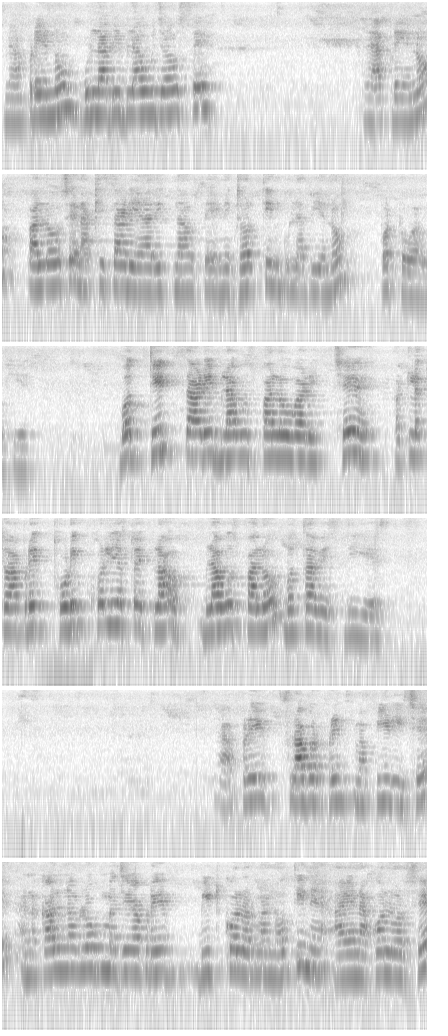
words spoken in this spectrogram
અને આપણે એનો ગુલાબી બ્લાઉઝ આવશે. આપણે એનો પાલો છે ને, આખી સાડી આ રીતના આવશે. એની ધરતી ગુલાબી એનો પટ્ટો આવશે બધી જ સાડી બ્લાઉઝ પાલોવાળી છે. એટલે તો આપણે થોડીક ખોલીએ તો બ્લાઉઝ પાલો બતાવી દઈએ. આપણે ફ્લાવર પ્રિન્ટમાં પીળી છે. અને કાલના વ્લોગમાં જે આપણે બીટ કલરમાં નહોતી ને, આ એના કલર છે.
